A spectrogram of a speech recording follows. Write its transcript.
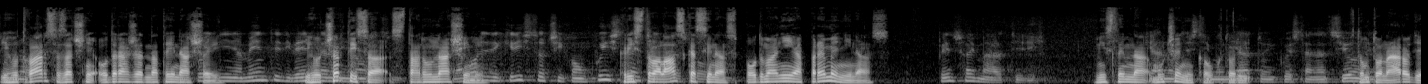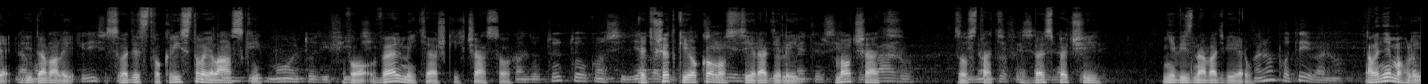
jeho tvár sa začne odrážať na tej našej. Jeho črty sa stanú našimi. Kristova láska si nás podmaní a premení nás. Myslím na mučeníkov, ktorí v tomto národe vydávali svedectvo Kristovej lásky vo veľmi ťažkých časoch, keď všetky okolnosti radili mlčať, zostať v bezpečí, nevyznávať vieru. Ale nemohli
